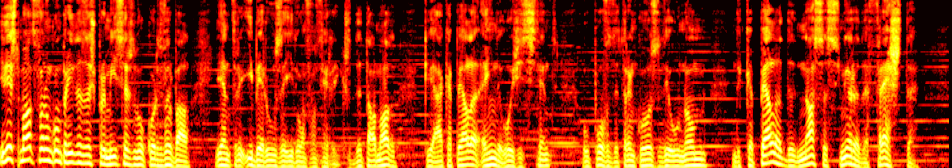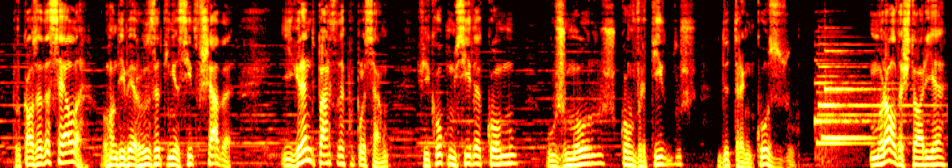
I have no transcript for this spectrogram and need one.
E deste modo foram cumpridas as premissas do acordo verbal entre Iberusa e Dom Afonso Henriques, de tal modo que à capela, ainda hoje existente, o povo de Trancoso deu o nome de Capela de Nossa Senhora da Fresta, por causa da cela onde Iberusa tinha sido fechada. E grande parte da população ficou conhecida como os Mouros Convertidos de Trancoso. Moral da história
